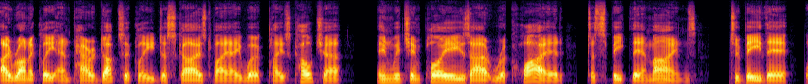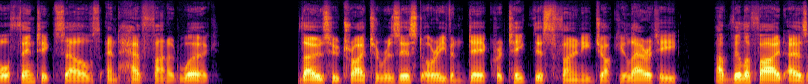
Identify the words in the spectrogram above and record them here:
Ironically and paradoxically disguised by a workplace culture in which employees are required to speak their minds, to be their authentic selves, and have fun at work. Those who try to resist or even dare critique this phony jocularity are vilified as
